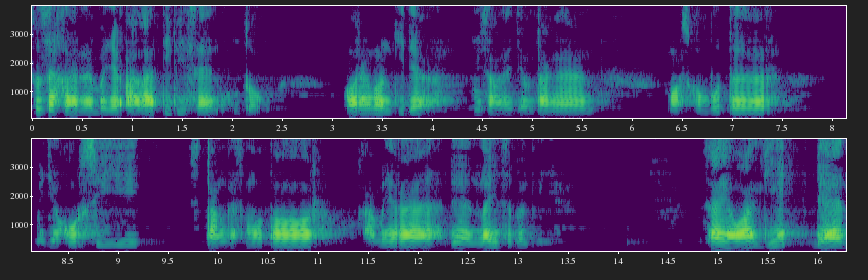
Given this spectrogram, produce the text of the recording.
Susah karena banyak alat didesain untuk orang non kidal. Misalnya jam tangan, mouse komputer, meja kursi, stang gas motor, kamera, dan lain sebagainya. Saya Wage dan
